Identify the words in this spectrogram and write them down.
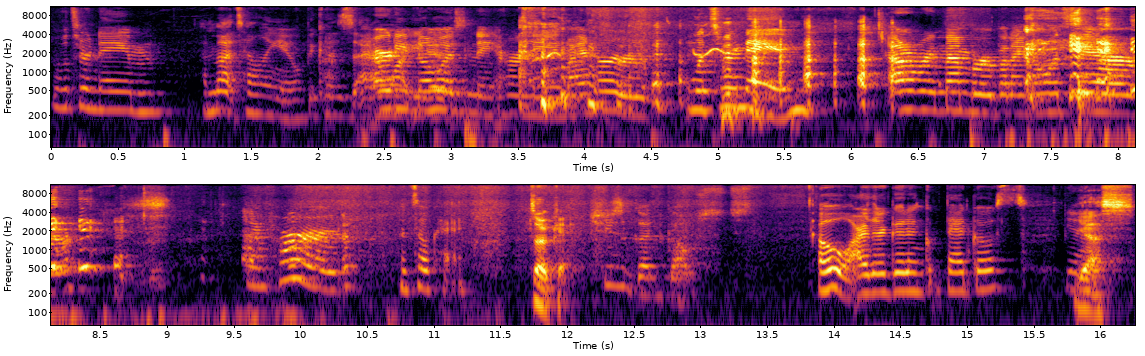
What's her name? I'm not telling you because I, I, already know to- his name. Her name. I heard. What's her name? I don't remember, but I know it's there. I've heard. It's okay. It's okay. She's a good ghost. Oh, are there good and bad ghosts? Yeah. Yes.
